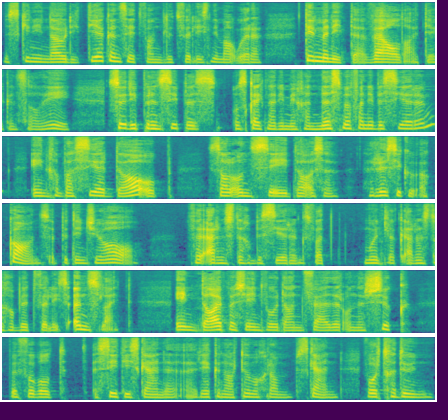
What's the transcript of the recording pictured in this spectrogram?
miskien nie nou die tekens het van bloedverlies nie, maar oor 'n 10 minute wel daai tekens sal hê. So die prinsip is ons kyk na die meganisme van die besering en gebaseer daarop sal ons sê daar is 'n risiko, 'n kans, 'n potensiaal vir ernstige beserings wat moontlik ernstige bloedverlies insluit en daai pasiënt word dan verder ondersoek. Byvoorbeeld 'n CT scan, 'n rekenaartomogram scan word gedoen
